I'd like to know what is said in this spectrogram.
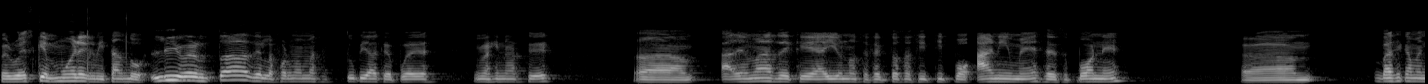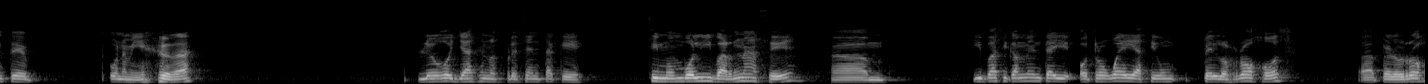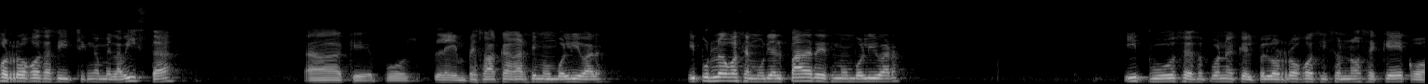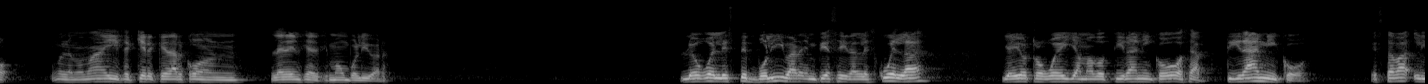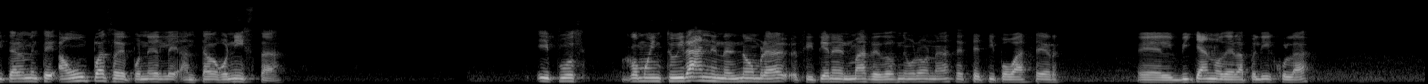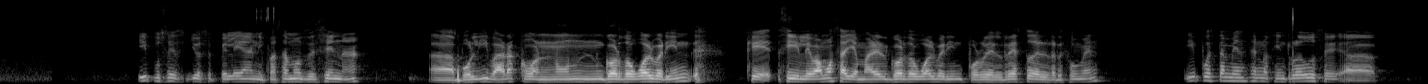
Pero es que muere gritando libertad de la forma más estúpida que puede imaginarse además de que hay unos efectos así tipo anime, se supone. básicamente una mierda. Luego ya se nos presenta que Simón Bolívar nace. y básicamente hay otro güey así un pelos rojos. Uh, pelos rojos rojos así chingame la vista. Ah, que pues le empezó a cagar Simón Bolívar y pues luego se murió el padre de Simón Bolívar. Y pues se supone que el pelo rojo se hizo no sé qué con la mamá y se quiere quedar con la herencia de Simón Bolívar. Luego el este Bolívar empieza a ir a la escuela y hay otro güey llamado tiránico, o sea, tiránico. Estaba literalmente a un paso de ponerle antagonista. Y pues como intuirán en el nombre, si tienen más de dos neuronas, este tipo va a ser el villano de la película. Y pues ellos se pelean y pasamos de escena a Bolívar con un gordo Wolverine, que sí, le vamos a llamar el gordo Wolverine por el resto del resumen. Y pues también se nos introduce a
